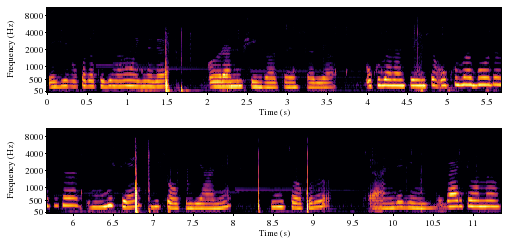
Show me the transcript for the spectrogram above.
Şehir o kadar kocaman ama yine de öğrendim şehri arkadaşlar ya. Okul hemen sevmişsem okullar bu arada arkadaşlar lise, lise okulu yani. Lise okulu yani dediğim gibi belki onu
